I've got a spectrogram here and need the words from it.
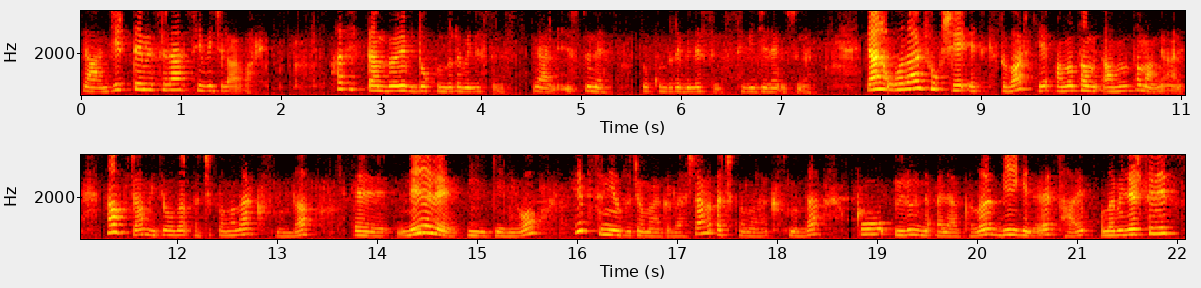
Yani ciltte mesela sivilceler var. Hafiften böyle bir dokundurabilirsiniz. Yani üstüne dokundurabilirsiniz sivilceler üstüne. Yani o kadar çok şey etkisi var ki anlatam anlatamam yani. Ne yapacağım? Videoların açıklamalar kısmında e, nelere iyi geliyor hepsini yazacağım arkadaşlar. Açıklamalar kısmında bu ürünle alakalı bilgilere sahip olabilirsiniz.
